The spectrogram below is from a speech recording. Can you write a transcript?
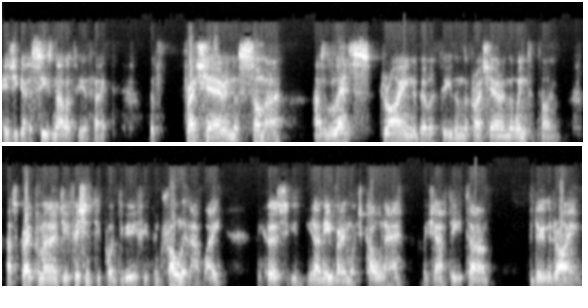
is you get a seasonality effect. The fresh air in the summer has less drying ability than the fresh air in the wintertime. That's great from an energy efficiency point of view if you control it that way, because you, you don't need very much cold air, which you have to up to do the drying.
